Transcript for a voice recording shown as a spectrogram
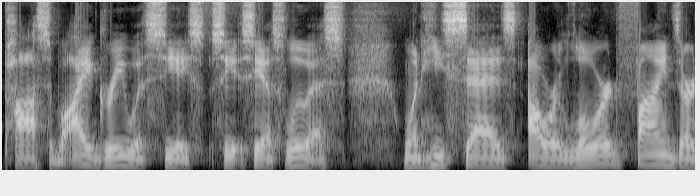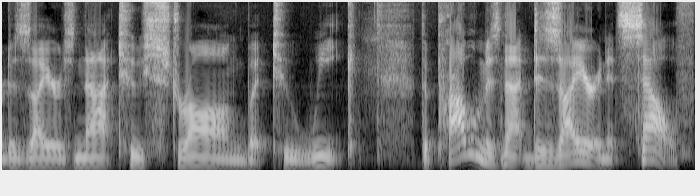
possible. I agree with C.S. Lewis when he says, Our Lord finds our desires not too strong, but too weak. The problem is not desire in itself.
